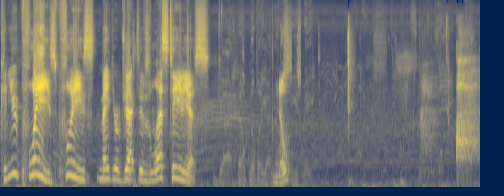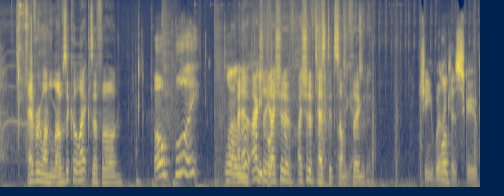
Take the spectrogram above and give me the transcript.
Can you please, please make your objectives less tedious? God, I hope nobody I know Nope. sees me. Everyone loves a collector phone. Oh boy. Well, I know. Actually, people- I should have. I should have tested something. accident. Gee willikers, Scoob.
